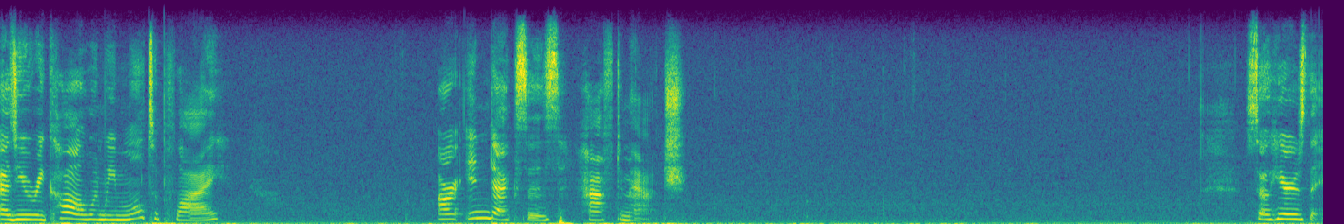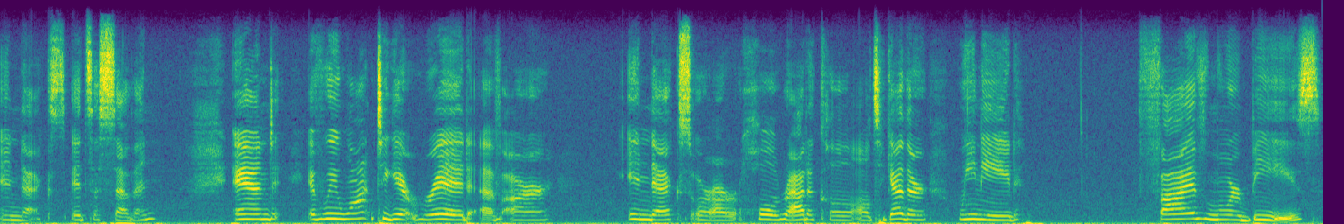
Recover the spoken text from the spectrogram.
As you recall, when we multiply, our indexes have to match. So here's the index. It's a 7. And if we want to get rid of our index or our whole radical altogether, we need 5 more b's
